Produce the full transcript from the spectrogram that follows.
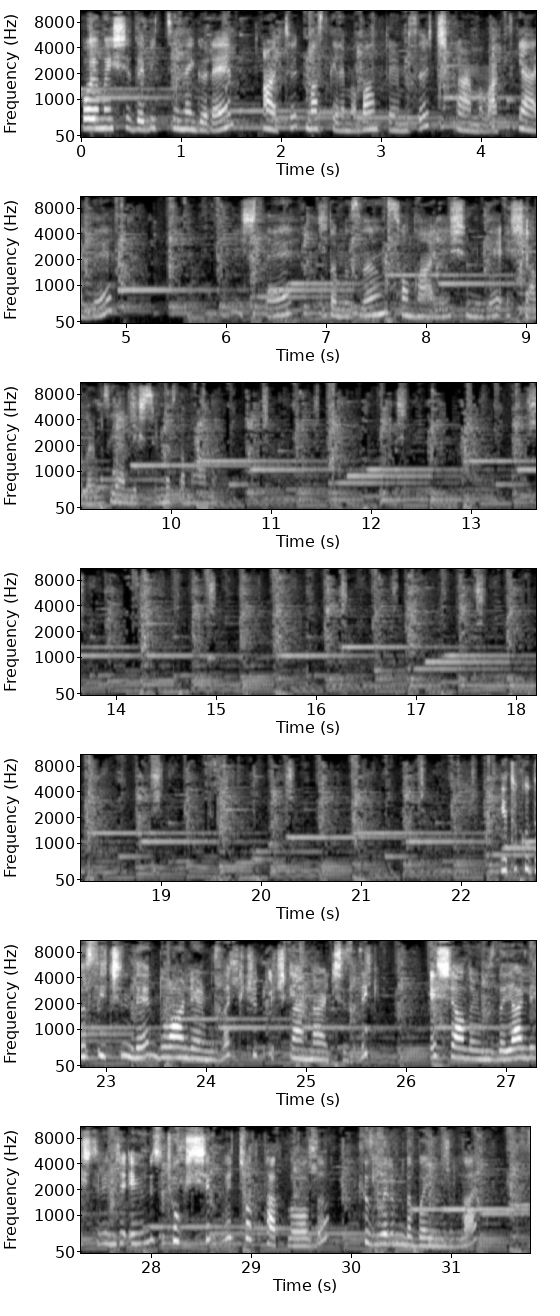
Boyama işi de bittiğine göre artık maskeleme bantlarımızı çıkarma vakti geldi. İşte odamızın son hali şimdi eşyalarımızı yerleştirme zamanı. Yatak odası için de duvarlarımıza küçük üçgenler çizdik. Eşyalarımızı da yerleştirince evimiz çok şık ve çok tatlı oldu. Kızlarım da bayıldılar.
